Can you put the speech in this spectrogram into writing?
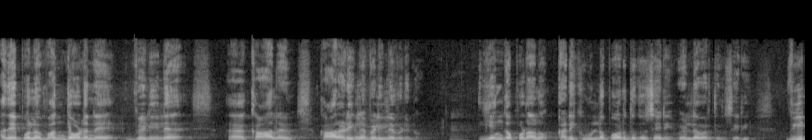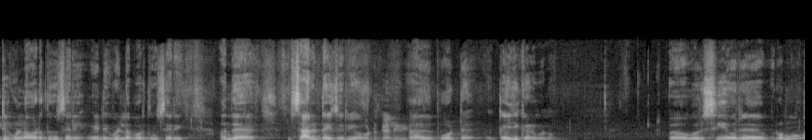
அதே போல் வந்த உடனே வெளியில் கால காலடிகளை வெளியில் விடணும். எங்கே போனாலும் கடைக்கு உள்ளே போகிறதுக்கும் சரி வெளில வரதுக்கும் சரி வீட்டுக்கு உள்ளே வரதுக்கும் சரி வீட்டுக்கு வெளில போகிறதுக்கும் சரி அந்த சானிடைசரையோ அது போட்டு கையை கழுவணும். இப்போ ஒரு சி ஒரு ரொம்ப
